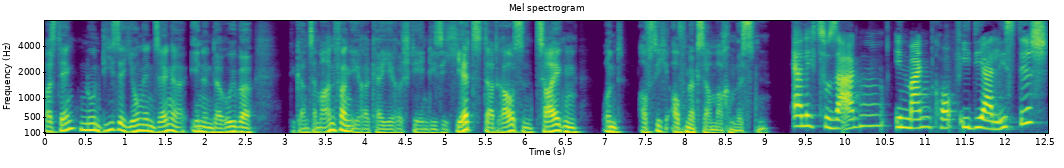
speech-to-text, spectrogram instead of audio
Was denken nun diese jungen SängerInnen darüber, die ganz am Anfang ihrer Karriere stehen, die sich jetzt da draußen zeigen und auf sich aufmerksam machen müssten? Ehrlich zu sagen, in meinem Kopf idealistisch,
